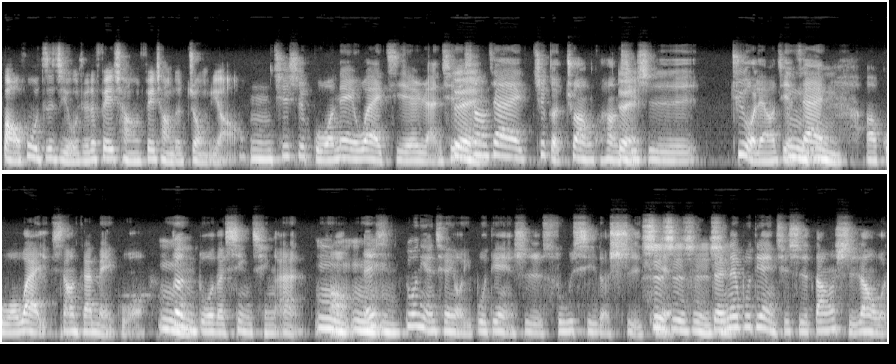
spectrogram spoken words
保护自己。我觉得非常非常的重要。嗯，其实国内外皆然。其实像在这个状况，其实。据我了解，在、嗯、呃国外，像在美国，嗯、更多的性侵案。嗯哎、多年前有一部电影是苏西的事件，是是是，对，那部电影其实当时让我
